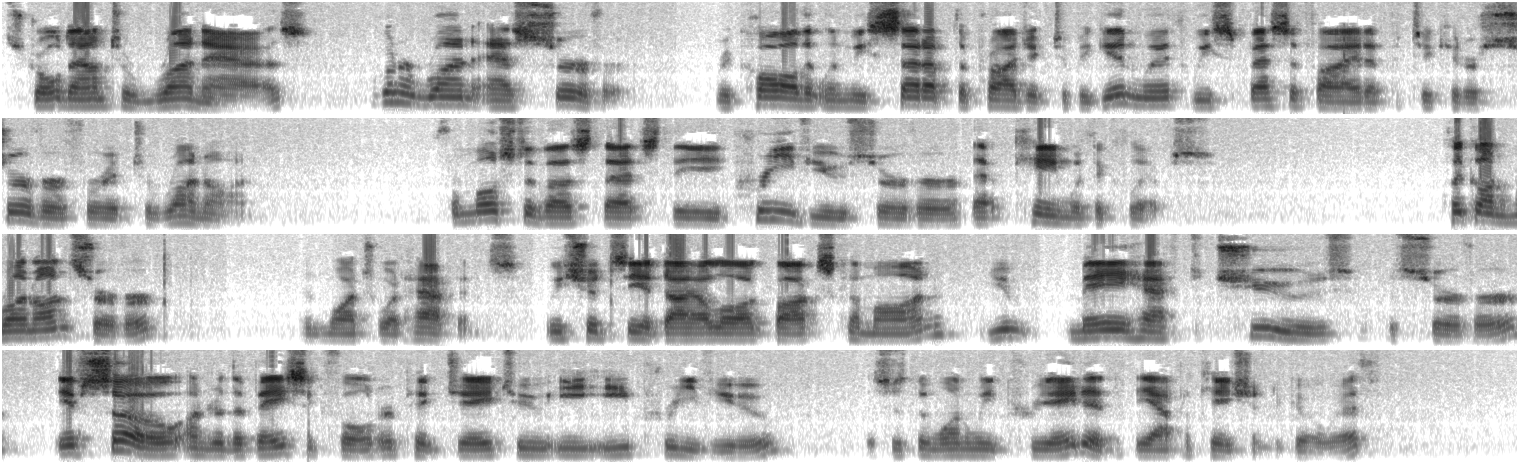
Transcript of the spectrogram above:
Scroll down to Run As. We're going to run as server. Recall that when we set up the project to begin with, we specified a particular server for it to run on. For most of us, that's the preview server that came with Eclipse. Click on Run on Server and watch what happens. We should see a dialog box come on. You may have to choose the server. If so, under the Basic folder, pick J2EE Preview. This is the one we created the application to go with.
